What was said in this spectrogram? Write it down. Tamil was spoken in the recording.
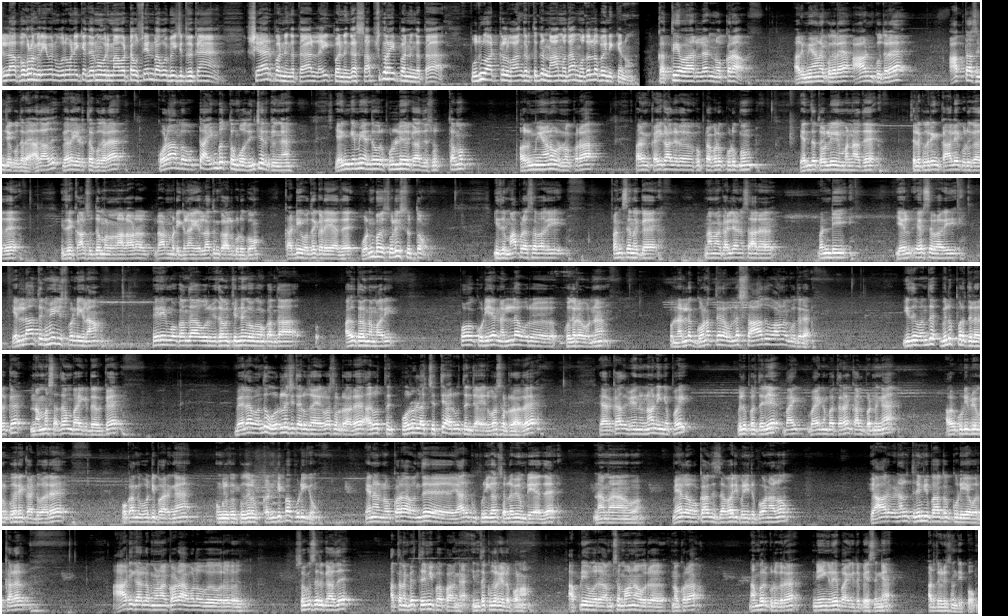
எல்லா புகழும் இறைவன் ஒருவனுக்கே தருமபுரி மாவட்டம் உசேன் பாபு பேசிகிட்டு இருக்கேன். ஷேர் பண்ணுங்கத்தா லைக் பண்ணுங்கள் சப்ஸ்கிரைப் பண்ணுங்கத்தா புது ஆட்கள் வாங்குறதுக்கு நாம் தான் முதல்ல போய் நிற்கணும் கத்தியவாரில் நொக்கரா. அருமையான குதிரை ஆண் குதிரை ஆப்டா செஞ்ச குதிரை அதாவது விரை எடுத்த குதிரை. குழாம்பை விட்டு ஐம்பத்தொம்போது இன்ச்சு இருக்குங்க. எங்கேயுமே எந்த ஒரு புள்ளியும் இருக்காது. சுத்தமாக அருமையான ஒரு நொக்கரா. பாருங்கள் கை கால் கூப்பிட்டா கூட கொடுக்கும். எந்த தொல்லையும் பண்ணாது. சில குதிரைங்க காலே கொடுக்காது. இது கால் சுத்தம் பண்ணலாம் லாட லாடம் அடிக்கலாம் எல்லாத்துக்கும் கால் கொடுக்கும். கடி உத கிடையாது. ஒன்பது சுழி சுத்தம். இது மாப்பிள்ளை சவாரி ஃபங்க்ஷனுக்கு நம்ம கல்யாண சாரை வண்டி எல் ஏர் சவாரி எல்லாத்துக்குமே யூஸ் பண்ணிக்கலாம். பெரியவங்க உட்காந்தா ஒரு விதம் சின்னவங்க உட்காந்தா அதுக்கு தகுந்த மாதிரி போகக்கூடிய நல்ல ஒரு குதிரை ஒன்று ஒரு நல்ல குணத்தில் உள்ள சாதுவான குதிரை. இது வந்து விழுப்புரத்தில் இருக்க நம்ம சதாம்பாய்கிட்ட இருக்க விலை வந்து ஒரு லட்சத்தி அறுபதாயிரரூபா சொல்கிறாரு அறுபத்தஞ்சு ஒரு லட்சத்தி அறுபத்தஞ்சாயிரரூபா சொல்கிறாரு யாருக்காவது வேணும்னா நீங்கள் போய் விழுப்புரத்துலேயே பைக் பைக் நம்பர் தரேன் கால் பண்ணுங்கள் அவர் கூட்டிகிட்டு போய் உங்களுக்கு குதிரையை காட்டுவார். உட்காந்து ஓட்டி பாருங்கள் உங்களுக்கு குதிரை கண்டிப்பாக பிடிக்கும். ஏன்னா நொக்கரா வந்து யாருக்கும் பிடிக்காது சொல்லவே முடியாது. நம்ம மேலே உட்காந்து சவாரி பண்ணிட்டு போனாலும் யார் வேணாலும் திரும்பி பார்க்கக்கூடிய ஒரு கலர். ஆடி காரில் போனால் கூட அவ்வளவு ஒரு சொகுசு இருக்காது. அத்தனை பேர் திரும்பி பார்ப்பாங்க. இந்த குதிரையில் போனால் அப்படி ஒரு அம்சமான ஒரு நொக்கராக நம்பர் கொடுக்குறேன். நீங்களே பாய்கிட்ட பேசுங்கள் அடுத்த வீடியோ சந்திப்போம்.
